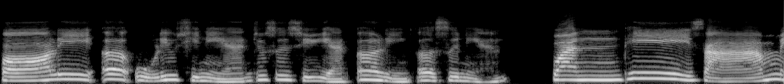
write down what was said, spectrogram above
佛历二五六七年就是西元二零二四年วันที่สามเม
